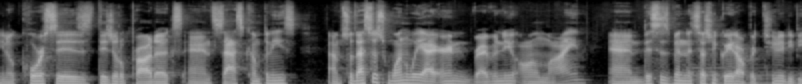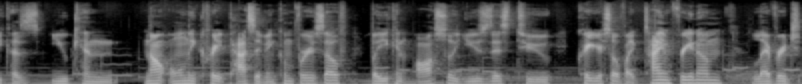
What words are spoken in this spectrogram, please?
you know courses digital products and saas companies Um, so that's just one way I earn revenue online. And this has been such a great opportunity because you can not only create passive income for yourself, but you can also use this to create yourself like time freedom, leverage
